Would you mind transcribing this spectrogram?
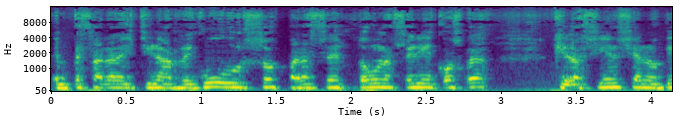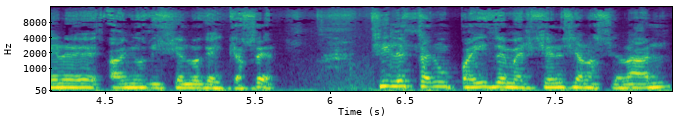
empezar a destinar recursos para hacer toda una serie de cosas que la ciencia nos tiene años diciendo que hay que hacer. Chile está en un país de emergencia nacional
